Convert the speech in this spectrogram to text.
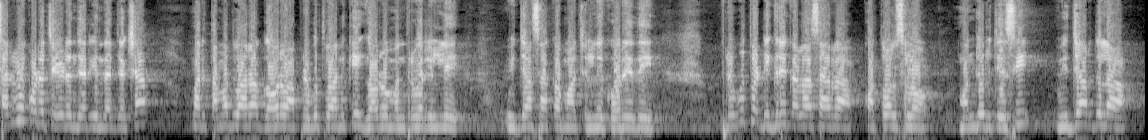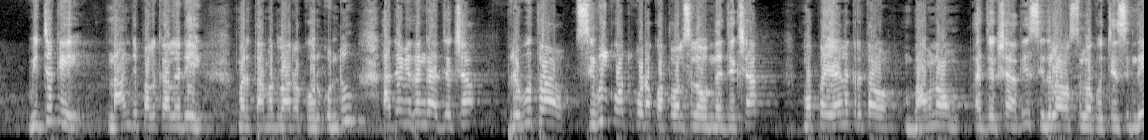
సర్వే కూడా చేయడం జరిగింది అధ్యక్ష. మరి తమ ద్వారా గౌరవ ప్రభుత్వానికి గౌరవ మంత్రివర్యుల్ని విద్యాశాఖ మాచుల్ని కోరేది ప్రభుత్వ డిగ్రీ కళాశాల కొత్త వలసలో మంజూరు చేసి విద్యార్థుల విద్యకి నాంది పలకాలని మరి తమ ద్వారా కోరుకుంటూ అదేవిధంగా అధ్యక్ష ప్రభుత్వ సివిల్ కోర్టు కూడా కొత్త వలసలో ఉంది అధ్యక్ష. ముప్పై ఏళ్ళ క్రితం భవనం అధ్యక్ష అది శిథిలావస్థలోకి వచ్చేసింది.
